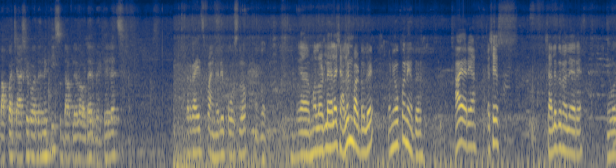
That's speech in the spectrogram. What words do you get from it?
बाप्पाच्या आशीर्वादाने ती सुद्धा आपल्याला ऑर्डर भेटेलच. तर काहीच फायनली पोचलो या मला वाटलं याला शालेन पाठवलंय पण ओपन येतं हाय अरे कसे शाळेतून आले अरे हे बघ.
